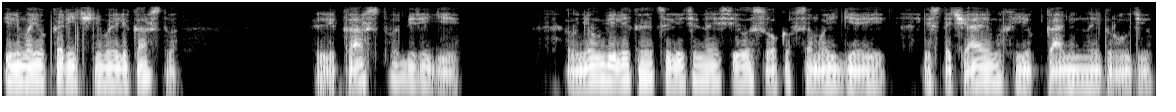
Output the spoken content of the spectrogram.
Или мое коричневое лекарство? Лекарство береги. В нем великая целительная сила соков самой геи, источаемых ее каменной грудью.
